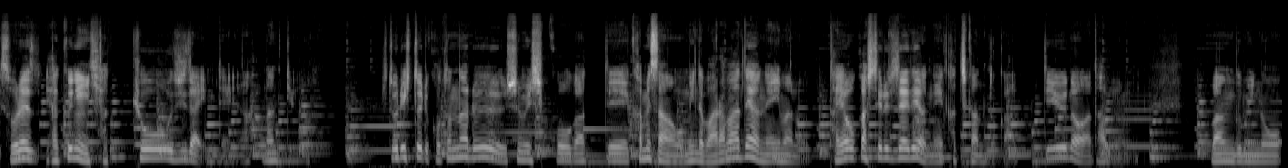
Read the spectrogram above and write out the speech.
それ100人100強時代みたいな何て言うの？一人一人異なる趣味思考があって神様もみんなバラバラだよね今の。多様化してる時代だよね価値観とかっていうのは多分番組の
